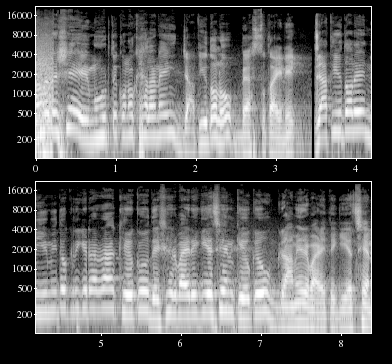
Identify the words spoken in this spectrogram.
বাংলাদেশে এই মুহূর্তে কোনো খেলা নেই, জাতীয় দলও ব্যস্ততায় নেই। জাতীয় দলে নিয়মিত ক্রিকেটাররা কেউ কেউ দেশের বাইরে গিয়েছেন, কেউ কেউ গ্রামের বাড়িতে গিয়েছেন।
